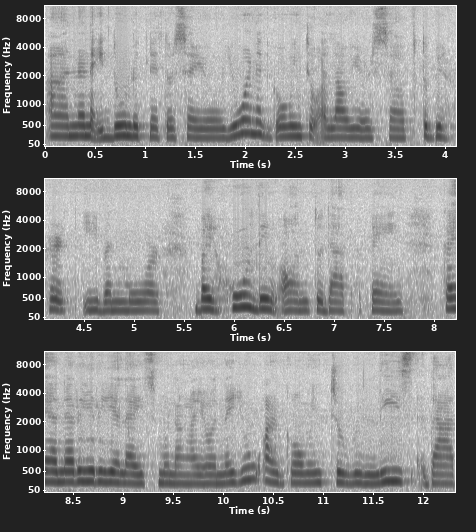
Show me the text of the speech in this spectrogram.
uh, na naidulot nito sa iyo, you are not going to allow yourself to be hurt even more by holding on to that pain. Kaya nare-realize mo na ngayon na you are going to release that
